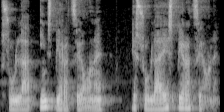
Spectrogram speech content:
sulla ispirazione e sulla espirazione.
